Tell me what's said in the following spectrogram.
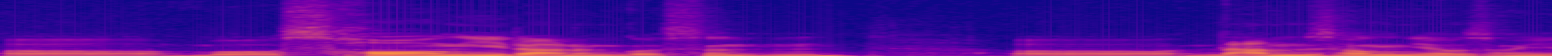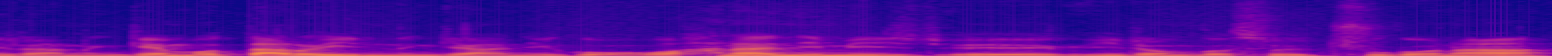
어 뭐 성이라는 것은 어 남성 여성이라는 게 뭐 따로 있는 게 아니고 하나님이 이런 것을 주거나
